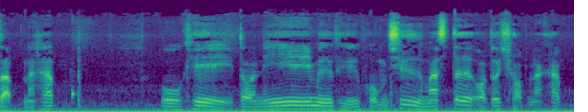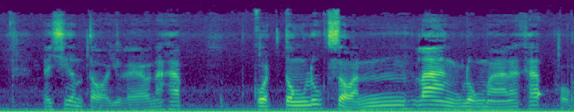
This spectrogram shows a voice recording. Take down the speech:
ศัพท์นะครับ โอเค ตอนนี้มือถือผมชื่อ Master Auto Shop นะครับ ได้เชื่อมต่ออยู่แล้วนะครับ กดตรงลูกศรล่างลงมานะครับ ผม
